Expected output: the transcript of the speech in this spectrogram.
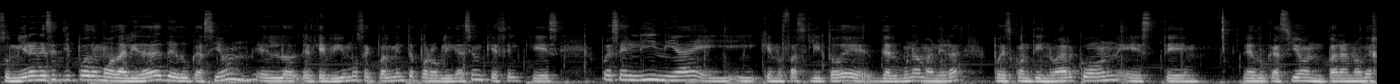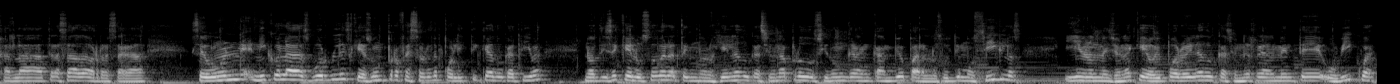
su mira en ese tipo de modalidades de educación, el, que vivimos actualmente por obligación, que es el que es pues en línea y, que nos facilitó de, de, alguna manera pues continuar con este, la educación para no dejarla atrasada o rezagada. Según Nicolás Burbles, que es un profesor de política educativa, nos dice que el uso de la tecnología en la educación ha producido un gran cambio para los últimos siglos y nos menciona que hoy por hoy la educación es realmente ubicua,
